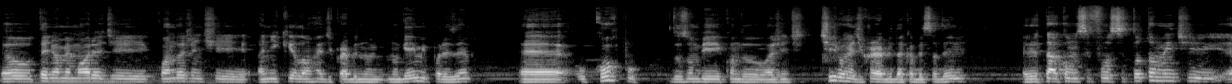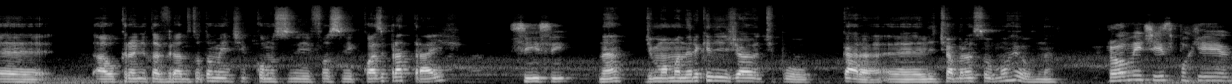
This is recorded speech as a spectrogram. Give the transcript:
eu tenho a memória de quando a gente aniquila um Red Crab no, no game, por exemplo, é, o corpo do zumbi, quando a gente tira o Red Crab da cabeça dele, ele tá como se fosse totalmente. é, o crânio tá virado totalmente como se fosse quase pra trás Sim, sim. né? De uma maneira que ele já, tipo, cara, é, ele te abraçou, morreu, né? Provavelmente isso porque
